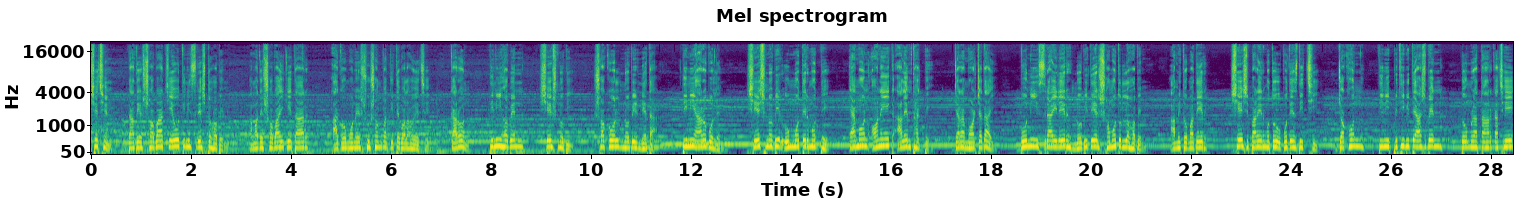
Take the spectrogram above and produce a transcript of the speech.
এসেছেন, তাদের সবার চেয়েও তিনি শ্রেষ্ঠ হবেন। আমাদের সবাইকে তার আগমনের সুসংবাদ দিতে বলা হয়েছে, কারণ তিনি হবেন শেষ নবী। সকল নবীর নেতা। তিনি আরও বললেন, শেষ নবীর উম্মতের মধ্যে এমন অনেক আলেম থাকবে, যারা মর্যাদায় বনি ইসরায়েলের নবীদের সমতুল্য হবেন। আমি তোমাদের শেষবারের মতো উপদেশ দিচ্ছি, যখন তিনি পৃথিবীতে আসবেন, তোমরা তার কাছে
